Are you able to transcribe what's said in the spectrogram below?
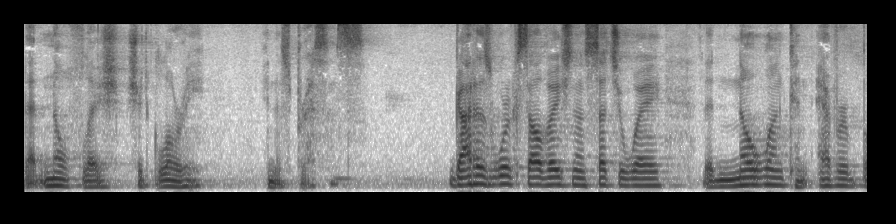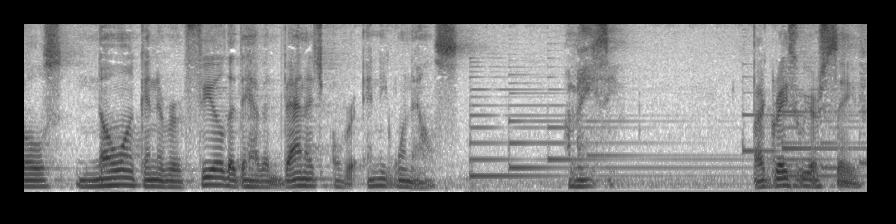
that no flesh should glory in his presence. God has worked salvation in such a way that no one can ever boast, no one can ever feel that they have advantage over anyone else. Amazing. By grace we are saved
